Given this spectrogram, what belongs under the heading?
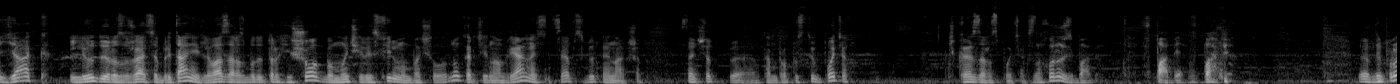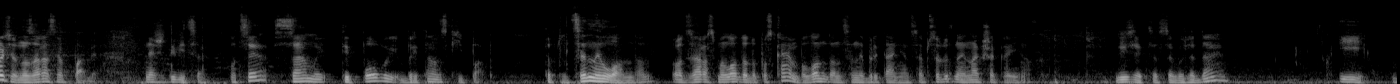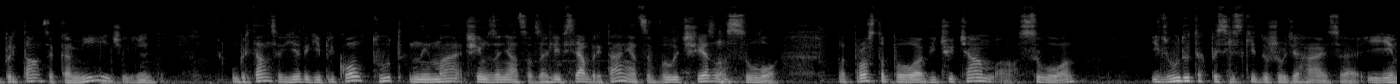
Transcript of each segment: Як люди розважаються в Британії, для вас зараз буде трохи шок, бо ми через фільм бачили одну картину, а в реальності це абсолютно інакше. Значить, от, е, там пропустив потяг. Чекаю зараз потяг. Знаходжусь в бабі. В пабі. В пабі. Не проти, але зараз я в пабі. Значить, дивіться, оце самий типовий британський паб. Тобто це не Лондон. От зараз ми Лондон допускаємо, бо Лондон це не Британія, це абсолютно інакша країна. Дивіться, як це все виглядає. І британці, камінчик, гляньте. У британців є такий прикол, тут нема чим зайнятися. Взагалі вся Британія це величезне село. От просто по відчуттям село. І люди так по-сільськи дуже одягаються. І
